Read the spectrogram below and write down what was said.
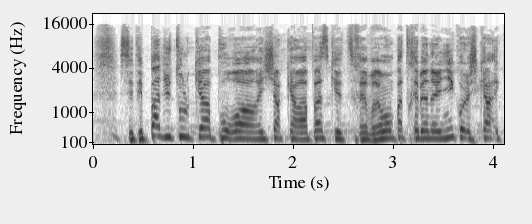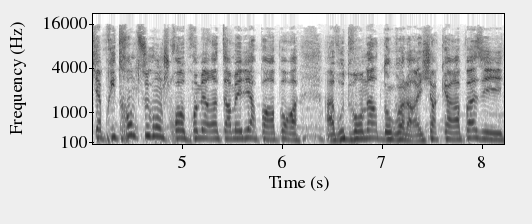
c'était pas du tout le cas pour euh, Richard Carapaz qui est très, vraiment pas très bien aligné, qui a, qui a pris 30 secondes je crois au premier intermédiaire par rapport à, à Wout van Aert. Donc voilà, Richard Carapaz, il,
